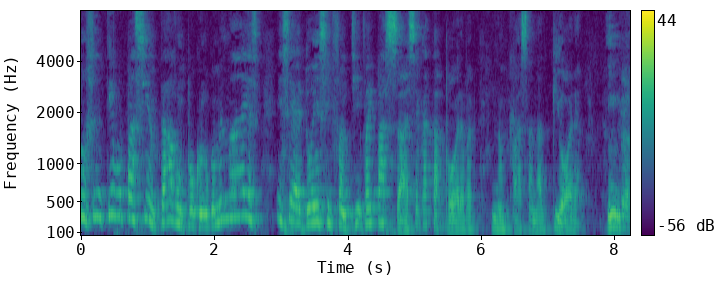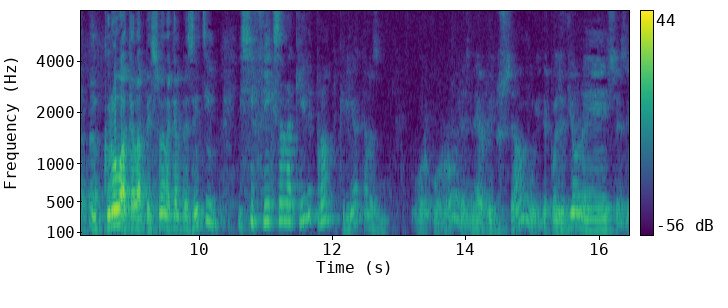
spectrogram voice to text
no sentido, eu pacientava um pouco no começo, mas essa é doença infantil, vai passar. Essa é catapora, vai... não passa nada, piora. Encroa aquela pessoa naquela pessoa e, e se fixa naquilo e pronto, cria aquelas horrores, né? Redução e depois violências,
